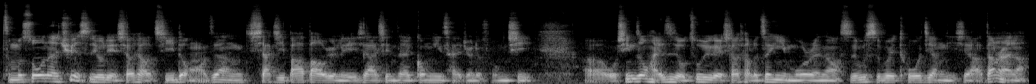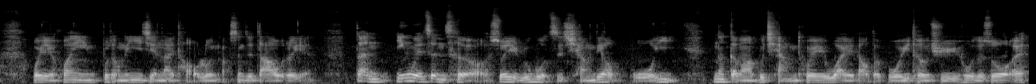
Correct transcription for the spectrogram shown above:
怎么说呢，确实有点小小激动哦。这样瞎鸡巴抱怨了一下现在公益彩券的风气，呃，我心中还是有做一个小小的正义魔人啊，时不时会脱缰一下。当然了，我也欢迎不同的意见来讨论啊，甚至打我的脸。但因为政策哦，所以如果只强调博弈，那干嘛不强推外岛的博弈特区，或者说，哎，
